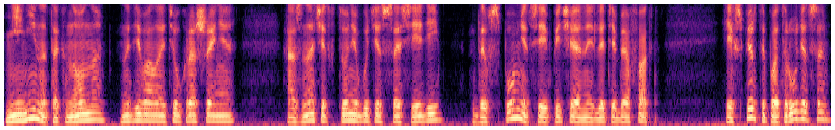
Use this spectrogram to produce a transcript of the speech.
Не Нина, так Нонна надевала эти украшения, а значит, кто-нибудь из соседей да вспомнит сей печальный для тебя факт. Эксперты потрудятся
